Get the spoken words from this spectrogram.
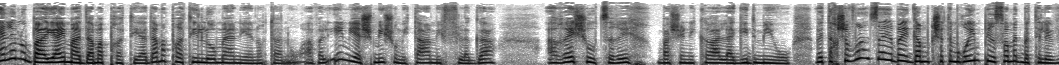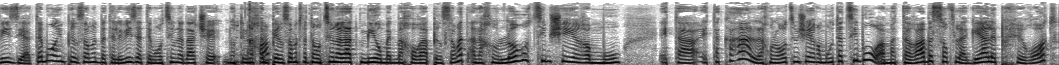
אין לנו בעיה עם האדם הפרטי, האדם הפרטי לא מעניין אותנו, אבל אם יש מישהו מטעם מפלגה, הרי שהוא צריך, מה שנקרא, להגיד מי הוא. ותחשבו על זה גם כשאתם רואים פרסומת בטלוויזיה. אתם רואים פרסומת בטלוויזיה, אתם רוצים לדעת שנותנים נכון. לכם פרסומת, ואתם רוצים לדעת מי עומד מאחורי הפרסומת. אנחנו לא רוצים שירמו את, ה, את הקהל, אנחנו לא רוצים שירמו את הציבור. המטרה בסוף להגיע לבחירות,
